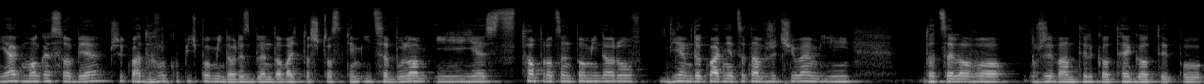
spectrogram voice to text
Jak mogę sobie przykładowo kupić pomidory, zblendować to z czosnkiem i cebulą i jest 100% pomidorów, wiem dokładnie co tam wrzuciłem i docelowo używam tylko tego typu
